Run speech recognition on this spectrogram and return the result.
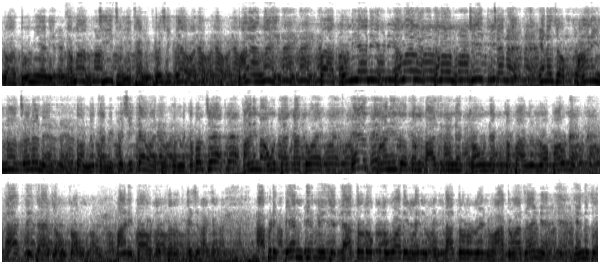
તો આ દુનિયાની તમામ ચીજ નકામી પછી ક્યાં વાત? પાણા નહીં. પણ આ દુનિયાની તમામ તમામ ચીજ છે ને, એને જો પાણી ન ચડે ને, તો નકામી. પછી ક્યાં વાત તમને ખબર છે? પાણીમાં હું તાકાત હોય એ જ પાણી જો તમે બાજરીને ઘઉં ને ને પાવ ને આગથી થાય એટલે હુકાવું પાણી પાવ એટલે તરત ગજરા કરે આપણી બેન દીકરી જે દાંતડો કુવાડી લઈને, દાંતડો લઈને વાઢવા જાય ને, એને જો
